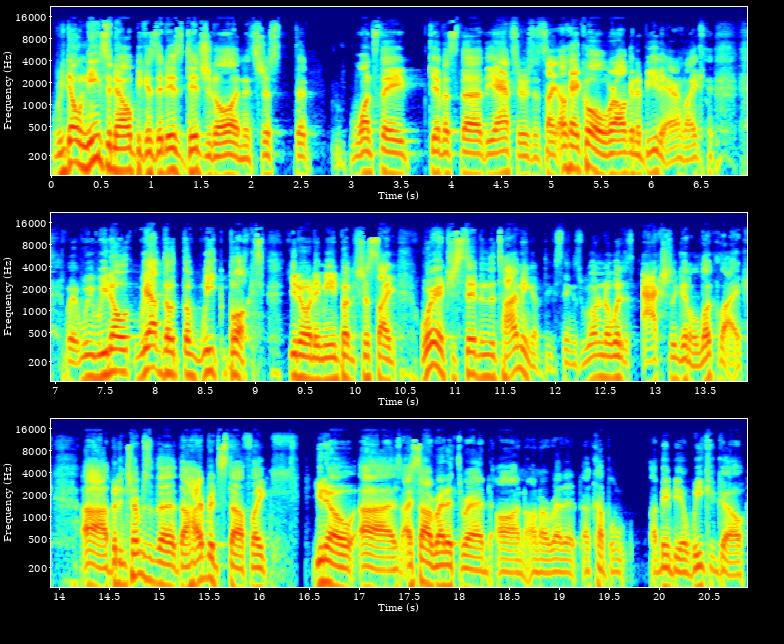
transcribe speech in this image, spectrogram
We don't need to know because it is digital, and it's just that once they give us the the answers, it's like, okay, cool, we're all going to be there. Like, we we don't we have the the week booked. You know what I mean? But it's just like we're interested in the timing of these things. We want to know what it's actually going to look like. Uh, but in terms of the the hybrid stuff, like you know, uh, I saw a Reddit thread on on our Reddit a couple uh, maybe a week ago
